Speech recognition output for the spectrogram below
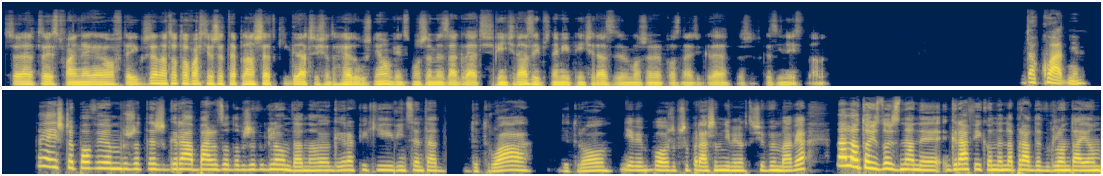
Co to jest fajnego w tej grze, no to to właśnie, że te planszetki graczy się trochę różnią, więc możemy zagrać pięć razy i przynajmniej pięć razy możemy poznać grę troszeczkę z innej strony. Dokładnie. To ja jeszcze powiem, że też gra bardzo dobrze wygląda. No, grafiki Vincenta Detroit, Detroit, nie wiem, Boże, przepraszam, nie wiem jak to się wymawia, no ale to jest dość znany grafik, one naprawdę wyglądają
